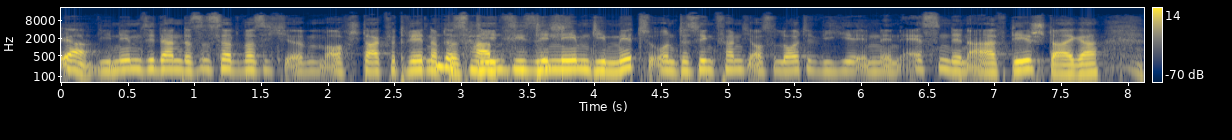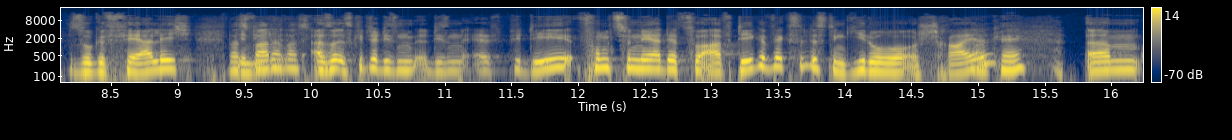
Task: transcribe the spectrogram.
ja. die nehmen sie dann, das ist halt, was ich ähm, auch stark vertreten habe, das dass haben die, sie die sich- nehmen die mit und deswegen fand ich auch so Leute wie hier in, in Essen, den AfD-Steiger, so gefährlich. Was Den war die, da was? Also es gibt ja diesen, diesen SPD-Funktionär, der zur AfD gewechselt ist, den Guido Schreil. Okay. Ähm,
